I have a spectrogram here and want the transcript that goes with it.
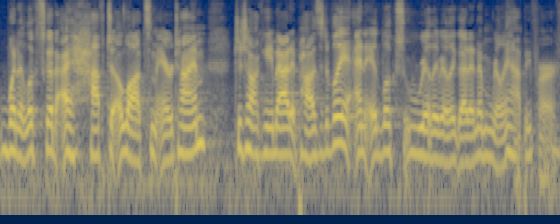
when it looks good, I have to allot some airtime to talking about it positively. And it looks really, really good. And I'm really happy for her.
